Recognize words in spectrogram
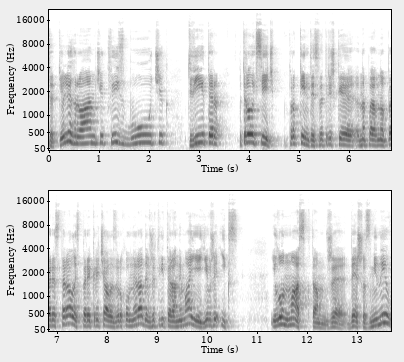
це телеграмчик, фейсбучик, твіттер. Петро Олексійович, прокиньтесь, ви трішки, напевно, перестарались, перекричали з Верховної Ради, вже твіттера немає, є вже X. Ілон Маск там вже дещо змінив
